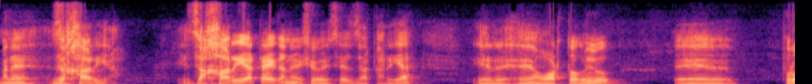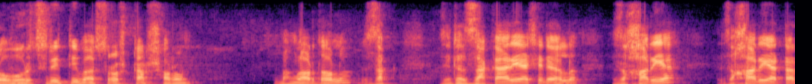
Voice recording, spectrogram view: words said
মানে জাখারিয়া এই জাখারিয়াটা এখানে এসে হয়েছে, জাকারিয়া। এর অর্থ হল প্রভুর স্মৃতি বা স্রষ্টার স্মরণ। বাংলা অর্থ হলো জাক, যেটা জাকারিয়া, সেটা হলো জাহারিয়া জাখারিয়াটার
